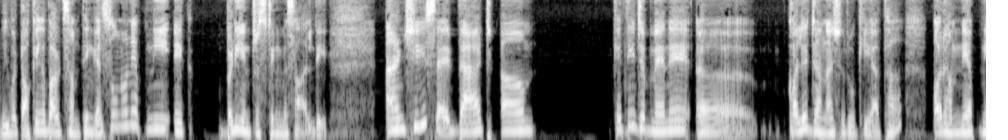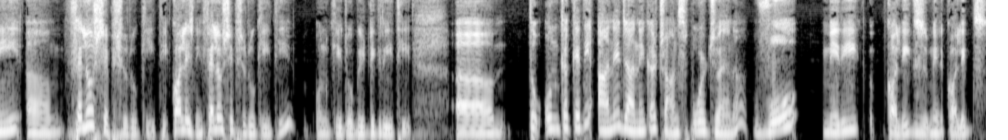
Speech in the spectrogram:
We were talking about something else तो उन्होंने अपनी एक बड़ी इंटरेस्टिंग मिसाल दी. एंड शी सेड दैट कहती जब मैंने कॉलेज uh, जाना शुरू किया था और हमने अपनी फेलोशिप uh, शुरू की थी कॉलेज नहीं फेलोशिप शुरू की थी उनकी जो भी डिग्री थी uh, तो उनका कहती आने जाने का ट्रांसपोर्ट जो है ना वो मेरी कॉलीग्स मेरे कॉलीग्स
